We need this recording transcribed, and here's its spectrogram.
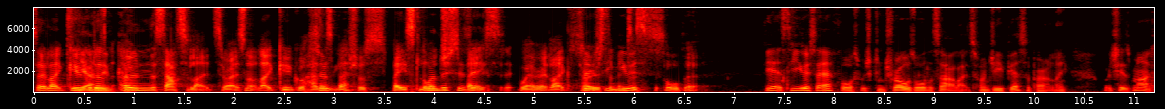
So like Google Yeah, doesn't com- own the satellites, right? It's not like Google has So a special space launch this is it. space where it like throws the them into US s- orbit. Yeah, it's the US Air Force which controls all the satellites on GPS apparently, which is mad.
